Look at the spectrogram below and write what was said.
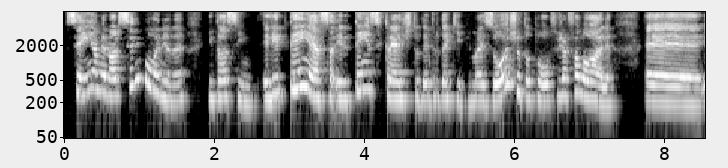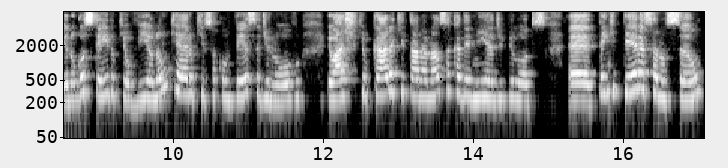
sem a menor cerimônia, né? Então assim, ele tem essa, ele tem esse crédito dentro da equipe, mas hoje o Toto Wolff já falou, olha, é, eu não gostei do que eu vi, eu não quero que isso aconteça de novo. Eu acho que o cara que está na nossa academia de pilotos é, tem que ter essa noção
